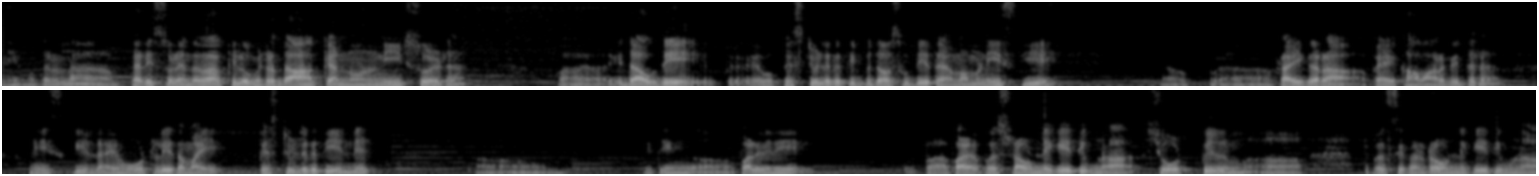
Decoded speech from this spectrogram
එහෙම කරලා පැරිස්වල එඳ කිලෝමිට දාහක් යන්න ඕන නීට්ස්වලට එදා උදේ පෙස්ටිවල්ලක තිබ දව සුදේතය මම නීස්ගියේ ෆ්‍රයි කරා පැය කහමාරක විතර නීස්කිල් අයි හෝටලේ තමයි පෙස්ටිවල්ලක තියෙන්නේෙත් ඉතිං පළවෙනි පස්ටවන්් එකේ තිබුණා ෂෝට් ෆිල්ම් පස්සෙකන් රවන්් එකේ තිබුණා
